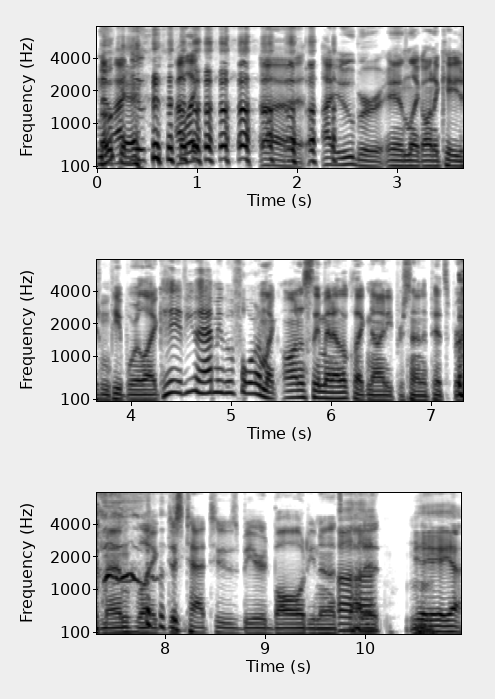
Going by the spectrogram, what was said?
no, okay. I do. I like. Uh, I Uber, and like on occasion, people were like, "Hey, have you had me before?" I'm like, honestly, man, I look like ninety percent of Pittsburgh men. like just tattoos, beard, bald. You know, that's Uh-huh. about it. yeah, Mhm. yeah, yeah.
